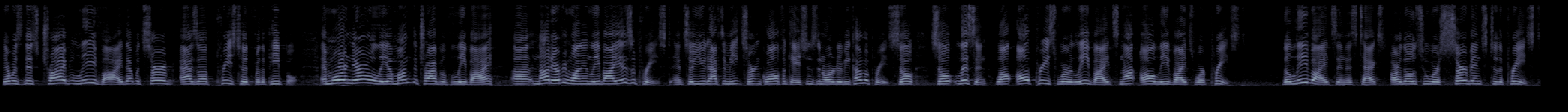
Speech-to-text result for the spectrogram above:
there was this tribe Levi that would serve as a priesthood for the people. And more narrowly, among the tribe of Levi, uh, not everyone in Levi is a priest. And so you'd have to meet certain qualifications in order to become a priest. So, so listen, while all priests were Levites, not all Levites were priests. The Levites in this text are those who were servants to the priest,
